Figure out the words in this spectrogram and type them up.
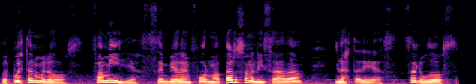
Respuesta número 2. Familias. Se enviará en forma personalizada las tareas. Saludos.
